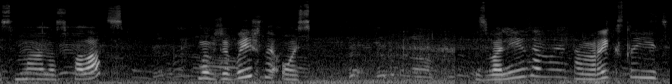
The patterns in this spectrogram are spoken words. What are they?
Ось Манос Палац. Ми вже вийшли ось з валізами, там рик стоїть.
